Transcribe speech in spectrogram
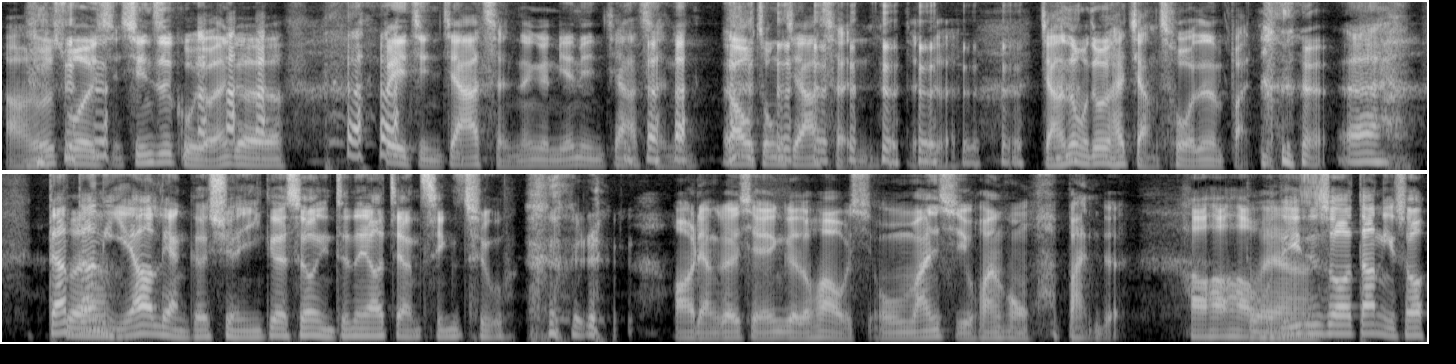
啊，我就说心之谷有那个 背景加成，那个年龄加成，高中加成，真的讲这么多还讲错，真的烦。呃，当当你要两个选一个的时候，你真的要讲清楚。哦，两个选一个的话，我喜我蛮喜欢红花版的。好好好，啊、我的意思是说，当你说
